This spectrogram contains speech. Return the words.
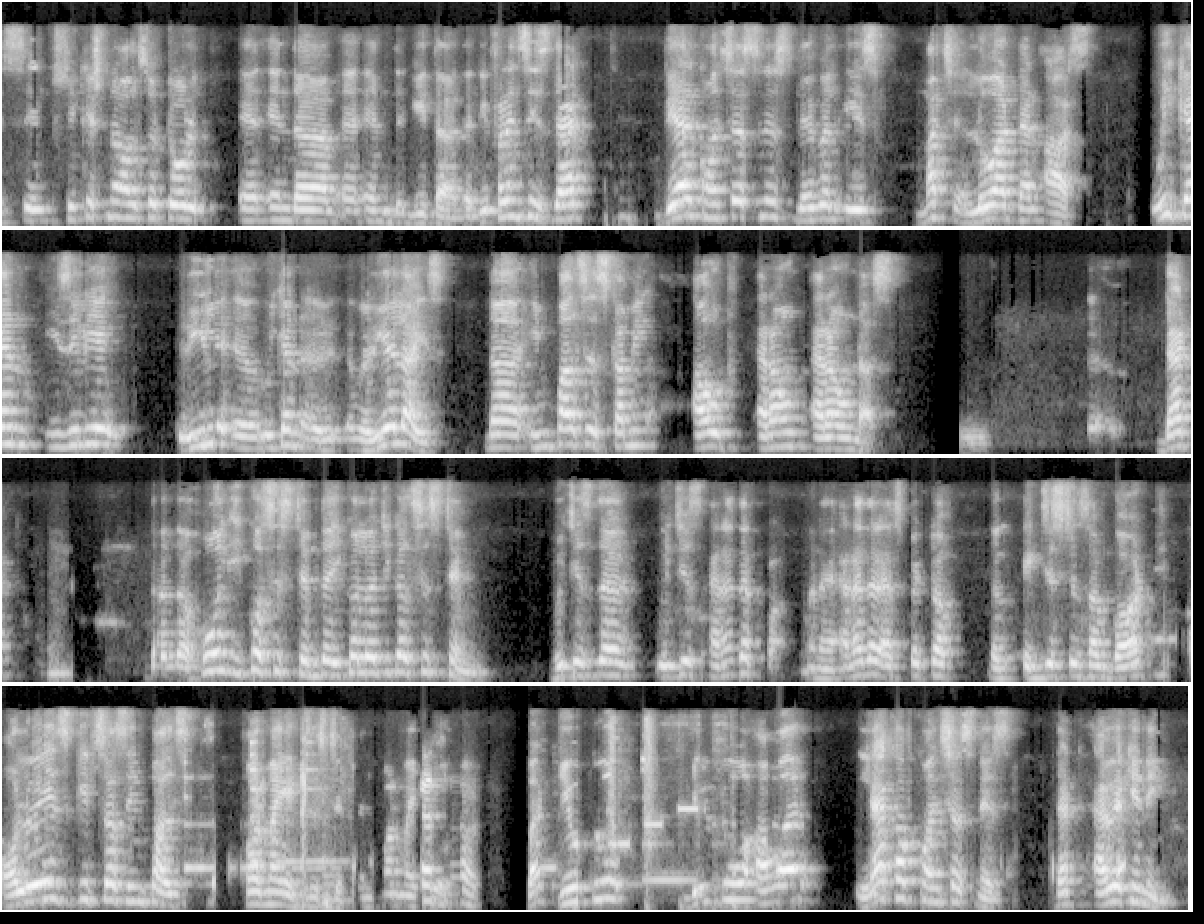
Sri Krishna also told in, the in the Gita. The difference is that their consciousness level is much lower than ours. We can easily uh, we can uh, realize the impulses coming out around around us that the, the whole ecosystem, the ecological system, which is the which is another another aspect of the existence of God, always gives us impulse for my existence and for my growth. But due to due to our lack of consciousness, that awakening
